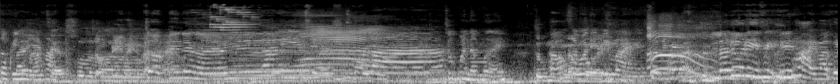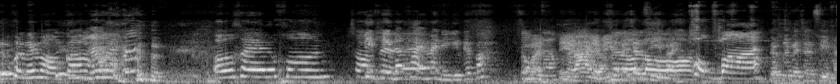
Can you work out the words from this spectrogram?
大一结束 จบปีหนึ่ง 了 จบปีหนึ่งเลย大一结束啦 จุ๊บเหมือนน้ำเหมย ตุ้มน้ำ สวัสดีปีใหม่ แล้วดูดิสิ่งที่ถ่ายมาคือทุกคนไม่มองกล้องด้วยโอเคทุกคนสอบเสร็จแล้วถ่ายใหม่ในยิปได้ปะ ส่งแล้วได้เดี๋ยวนี้ไปชั้นสี่ไหมหกบาท เดี๋ยวขึ้นไปชั้นสี่ไหม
